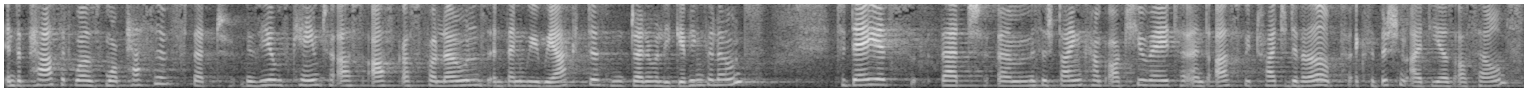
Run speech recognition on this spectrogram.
In the past, it was more passive that museums came to us, asked us for loans, and then we reacted, generally giving the loans. Today, it's that um, Mrs. Steinkamp, our curator, and us, we try to develop exhibition ideas ourselves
